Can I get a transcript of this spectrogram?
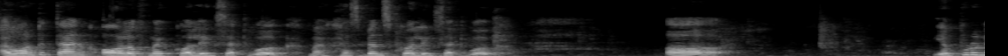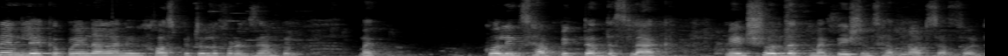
Um, I want to thank all of my colleagues at work, my husband's colleagues at work. Uh, ఎప్పుడు నేను లేకపోయినా కానీ హాస్పిటల్లో for example my colleagues have picked up the slack made sure that my patients have not suffered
